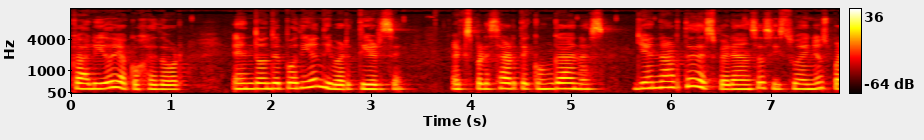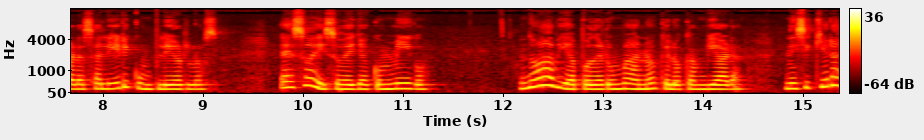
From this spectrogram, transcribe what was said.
cálido y acogedor, en donde podían divertirse, expresarte con ganas, llenarte de esperanzas y sueños para salir y cumplirlos. Eso hizo ella conmigo. No había poder humano que lo cambiara, ni siquiera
